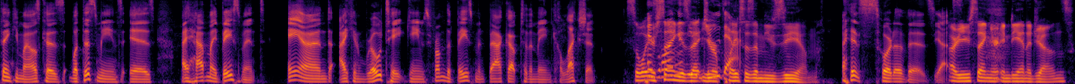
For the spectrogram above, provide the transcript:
thank you, Miles, because what this means is I have my basement and I can rotate games from the basement back up to the main collection. So what As you're saying is you that your that. place is a museum. It sort of is, yes. Are you saying you're Indiana Jones?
